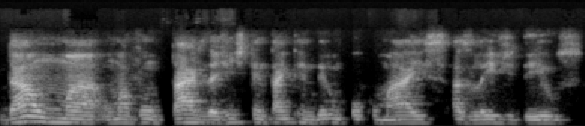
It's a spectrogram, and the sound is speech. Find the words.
dá uma, uma vontade da gente tentar entender um pouco mais as leis de Deus.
